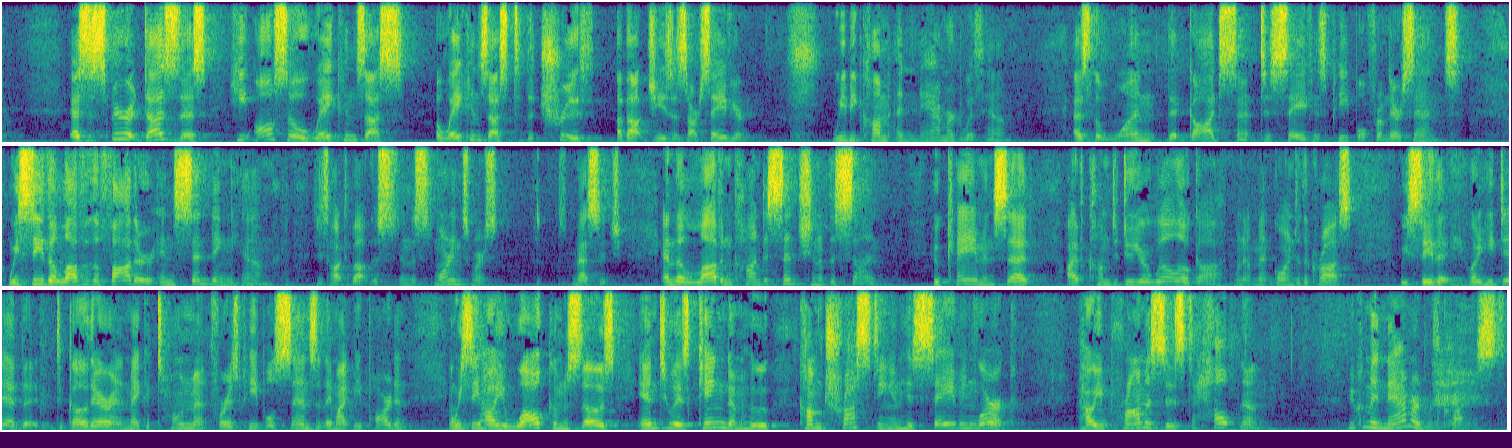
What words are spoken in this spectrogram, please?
As the Spirit does this, He also awakens us, awakens us to the truth about Jesus our Savior. We become enamored with Him as the one that God sent to save His people from their sins. We see the love of the Father in sending Him. He talked about this in this morning's message. And the love and condescension of the Son, who came and said, I've come to do your will, O God, when it meant going to the cross. We see that what he did, that, to go there and make atonement for his people's sins that they might be pardoned. And we see how he welcomes those into his kingdom who come trusting in his saving work, how he promises to help them. We become enamored with Christ.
